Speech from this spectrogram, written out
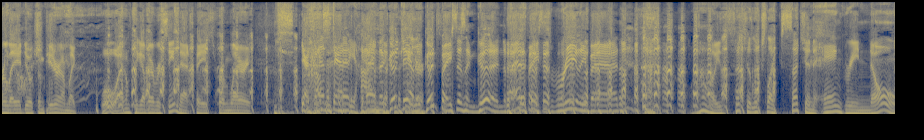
related to a computer. I'm like, whoa, I don't think I've ever seen that face from Larry. Yeah, don't stand and, behind and the the good yeah, the good face isn't good. The bad face is really bad. Wow, he's such a looks like such an angry gnome.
